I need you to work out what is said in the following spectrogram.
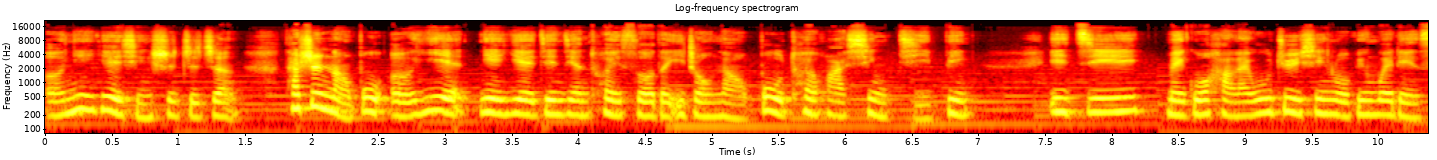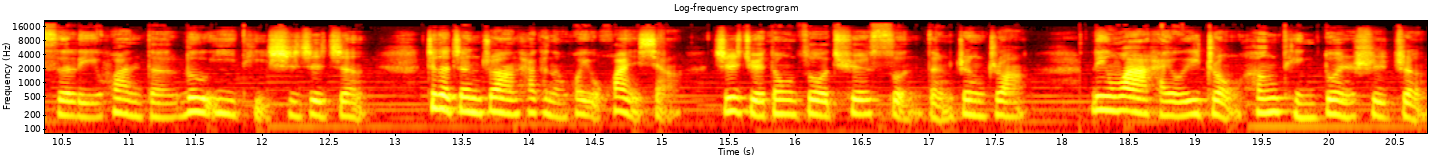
额颞叶型失智症，它是脑部额叶颞叶渐渐退缩的一种脑部退化性疾病，以及美国好莱坞巨星罗宾威廉斯罹患的路易体失智症。这个症状它可能会有幻想、知觉动作缺损等症状。另外还有一种亨廷顿氏症，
